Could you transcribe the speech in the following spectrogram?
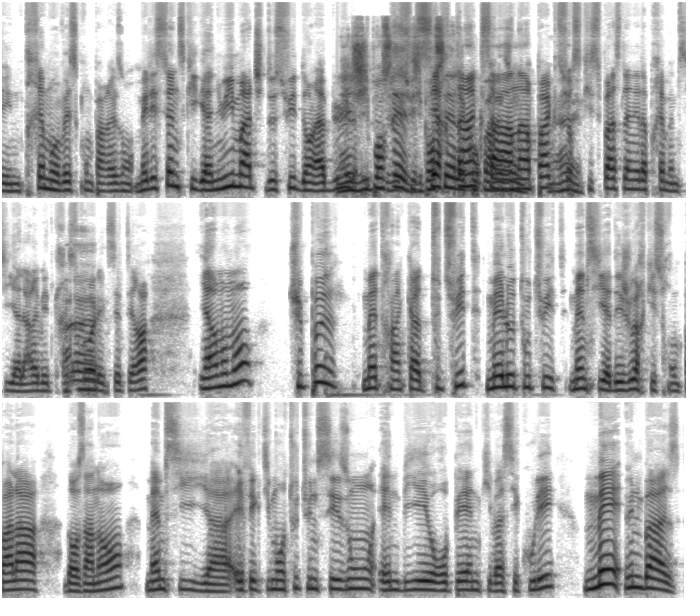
une très mauvaise comparaison, mais les Suns qui gagnent 8 matchs de suite dans la bulle, j'y pensais, je suis certain que ça a un impact sur ce qui se passe l'année d'après, même s'il y a l'arrivée de Chris Paul, etc. Il y a un moment, tu peux mettre un cadre tout de suite, mets-le tout de suite, même s'il y a des joueurs qui ne seront pas là dans un an, même s'il y a effectivement toute une saison NBA européenne qui va s'écouler, mets une base.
